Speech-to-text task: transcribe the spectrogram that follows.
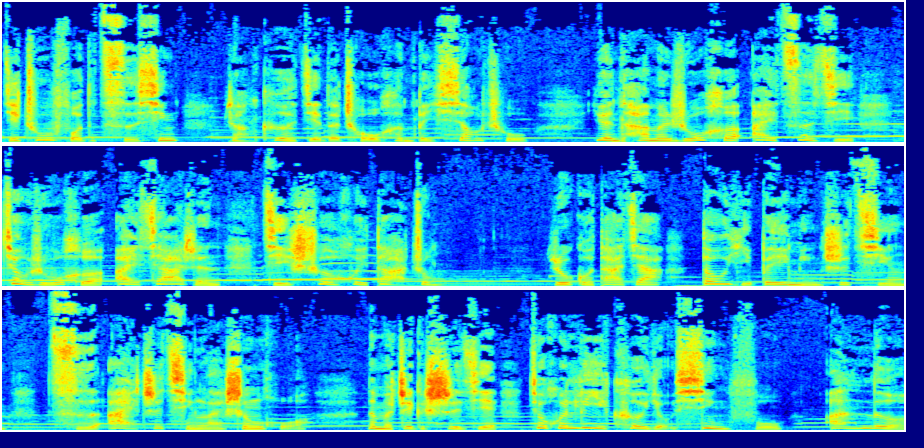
及诸佛的慈心，让各界的仇恨被消除。愿他们如何爱自己，就如何爱家人及社会大众。如果大家都以悲悯之情、慈爱之情来生活，那么这个世界就会立刻有幸福、安乐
